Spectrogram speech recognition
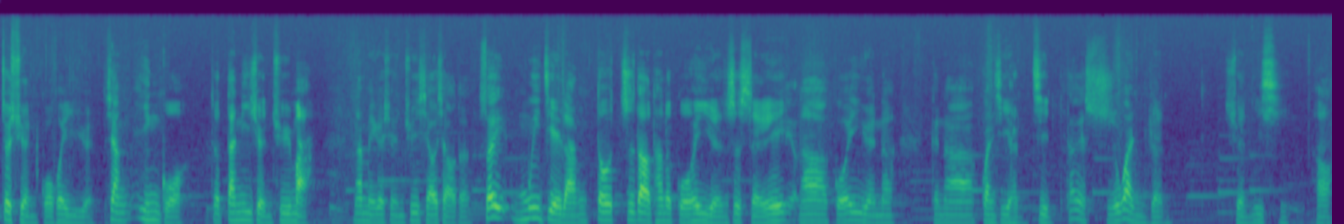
就选国会议员。像英国就单一选区嘛，那每个选区小小的，所以每一个人都知道他的国会议员是谁。那国会议员呢，跟他关系很近，大概十万人选一席。好，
